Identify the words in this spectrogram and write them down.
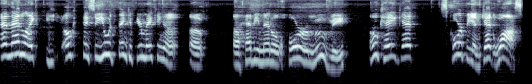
And then, like, okay, so you would think if you're making a a, a heavy metal horror movie, okay, get Scorpion, get Wasp,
